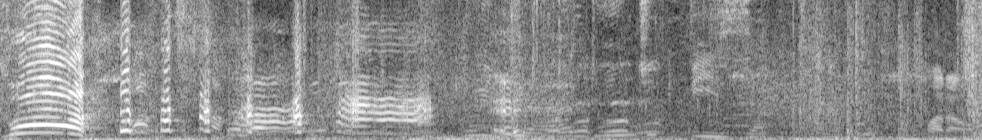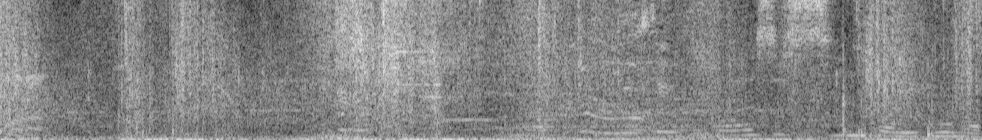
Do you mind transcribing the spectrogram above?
Boa! Cuidado onde pisa. Vamos parar, vamos parar. Alguma.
